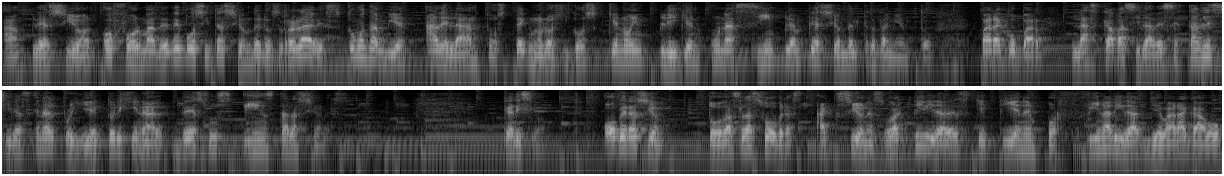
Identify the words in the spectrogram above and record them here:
Ampliación o forma de depositación de los relaves, como también adelantos tecnológicos que no impliquen una simple ampliación del tratamiento para copar las capacidades establecidas en el proyecto original de sus instalaciones. Carísimo. Operación. Todas las obras, acciones o actividades que tienen por finalidad llevar a cabo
